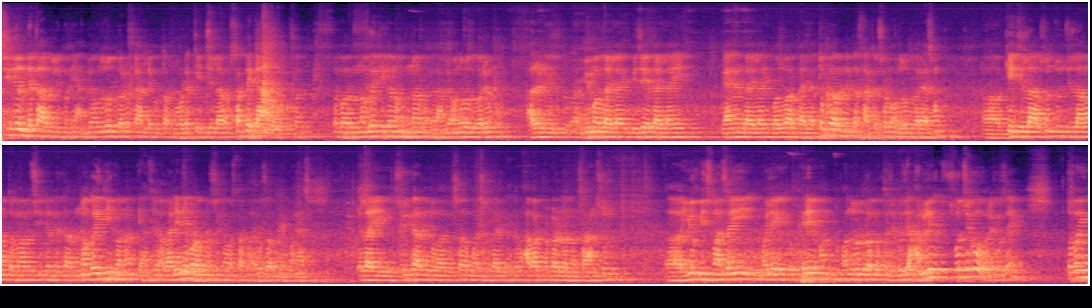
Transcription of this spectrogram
सिनियर नेताहरूले पनि हामीले अनुरोध गऱ्यौँ कार्यालयको तर्फबाट केही जिल्लाहरू सबै गाह्रो भएको छ। तपाईँहरू नगइदिकन हुन्न भनेर हामीले अनुरोध गऱ्यौँ आदरणीय विमल दाईलाई विजय दाईलाई ज्ञानेन दाईलाई बलवार दाईलाई थुप्रै अरू नेता साथीहरू सबै अनुरोध गरेका छौँ। केही जिल्लाहरू छन् जुन जिल्लामा तपाईँहरू सिनियर नेताहरू नगइदिकन त्यहाँ चाहिँ अगाडि नै बढाउन सक्ने अवस्था भएको छ भनेर भनेको छ। यसलाई स्वीकार दिनुभएको छ म यसको लागि एकदम आभार प्रकट गर्न चाहन्छु। यो बिचमा चाहिँ मैले फेरि अनुरोध गर्न खोजेको चाहिँ हामीले सोचेको भनेको चाहिँ तपाईँ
